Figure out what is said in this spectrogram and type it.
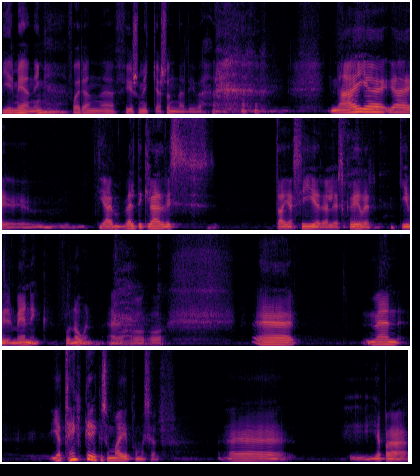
gir mening for en eh, fyr som ikke skjønner livet? Nei, jeg, jeg, er veldig glad hvis dæja sír eller skriver, giver en mening for noen. Eh, og, og, eh, men jeg tenker ikke så mye på meg selv. Eh, ég bara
